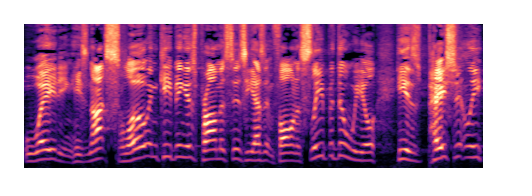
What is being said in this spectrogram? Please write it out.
waiting. He's not slow in keeping his promises. He hasn't fallen asleep at the wheel. He is patiently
